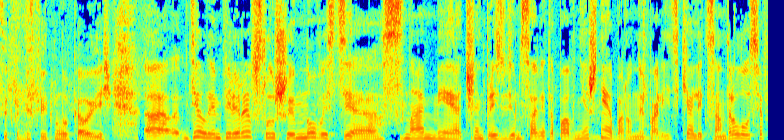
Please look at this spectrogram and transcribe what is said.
цифра действительно луковая вещь. А, делаем перерыв, слушаем новости. С нами член Президиума Совета по внешней оборонной политике Александр Лосев.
